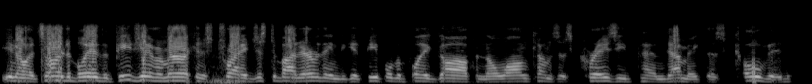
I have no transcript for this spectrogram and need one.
you know, it's hard to believe the PGA of America has tried just about everything to get people to play golf, and along comes this crazy pandemic, this COVID,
